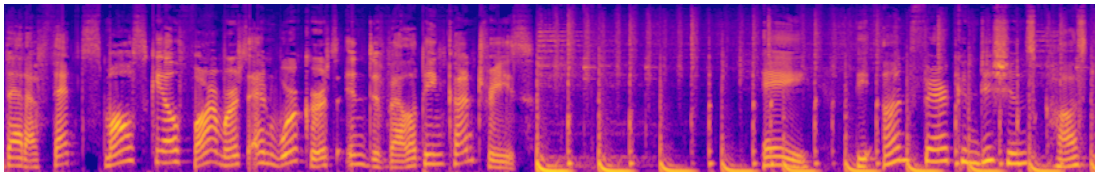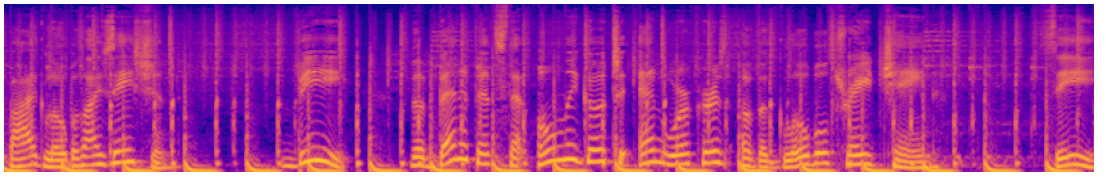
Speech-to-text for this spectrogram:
that affect small scale farmers and workers in developing countries? A. The unfair conditions caused by globalization. B. The benefits that only go to end workers of the global trade chain. C.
